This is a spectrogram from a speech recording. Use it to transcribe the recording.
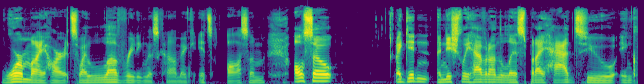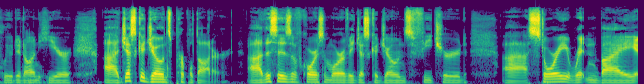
warm my heart. So I love reading this comic. It's awesome. Also, I didn't initially have it on the list, but I had to include it on here. Uh, Jessica Jones' Purple Daughter. Uh, this is, of course, more of a Jessica Jones featured uh, story written by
